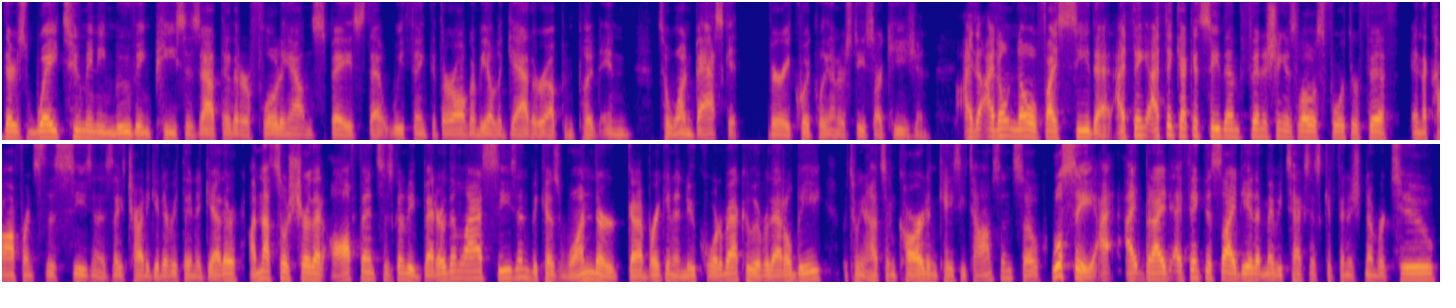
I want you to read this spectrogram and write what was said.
there's way too many moving pieces out there that are floating out in space that we think that they're all going to be able to gather up and put into one basket very quickly under Steve Sarkisian. I, I don't know if I see that. I think I think I could see them finishing as low as fourth or fifth in the conference this season as they try to get everything together. I'm not so sure that offense is going to be better than last season because one, they're going to break in a new quarterback, whoever that'll be, between Hudson Card and Casey Thompson. So we'll see. I, I but I, I think this idea that maybe Texas could finish number two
